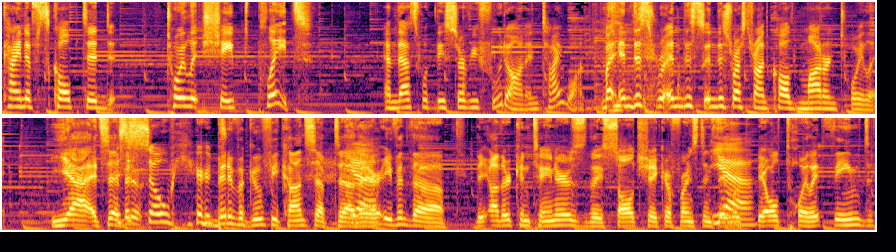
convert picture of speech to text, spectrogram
kind of sculpted toilet shaped plate. And that's what they serve you food on in Taiwan. But in this in this in this restaurant called modern toilet yeah, it's a this bit is of, so weird bit of a goofy concept uh, Yeah. there. Even the the other containers, the salt shaker, for instance, they Yeah. look, they're all toilet themed.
